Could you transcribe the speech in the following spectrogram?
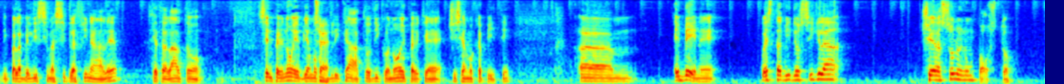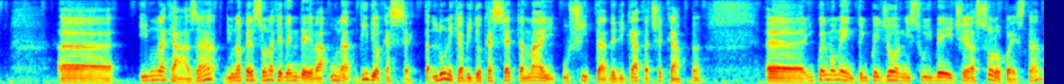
di quella bellissima sigla finale, che tra l'altro sempre noi abbiamo Certo. pubblicato, dico noi perché ci siamo capiti. Ehm, ebbene, questa videosigla c'era solo in un posto, eh, in una casa di una persona che vendeva una videocassetta, l'unica videocassetta mai uscita dedicata a check up. Eh, in quel momento, in quei giorni su eBay c'era solo questa,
